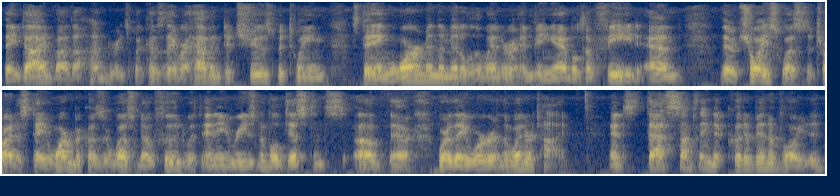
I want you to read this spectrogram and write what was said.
they died by the hundreds because they were having to choose between staying warm in the middle of the winter and being able to feed. And their choice was to try to stay warm because there was no food within any reasonable distance of their, where they were in the wintertime. And that's something that could have been avoided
